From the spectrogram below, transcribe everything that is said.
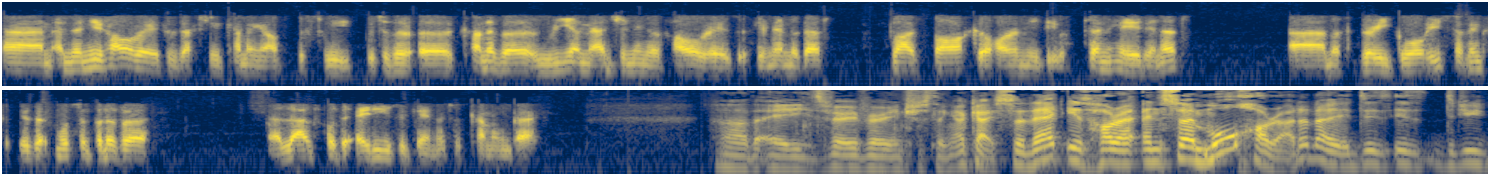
Um, and the new Hellraiser is actually coming out this week, which is a, a kind of a reimagining of Hellraiser. If you remember that Clive Barker horror movie with Pinhead in it, um, it's very gory. So I think is it was a bit of a, a love for the 80s again, which is coming back. Oh, the 80s. Very, very interesting. Okay, so that is horror. And so more horror. I don't know, is, is, did you,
